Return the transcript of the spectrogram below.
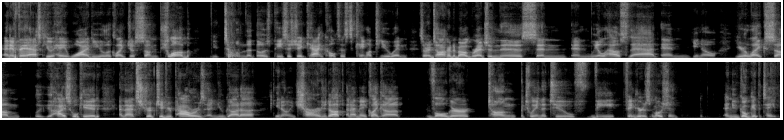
And if they ask you, "Hey, why do you look like just some schlub?" You tell them that those piece of shit cat cultists came up to you and started talking about Gretchen this and and Wheelhouse that, and you know you're like some high school kid, and that stripped you of your powers, and you gotta you know charge it up. And I make like a vulgar tongue between the two V fingers motion, and you go get the tape.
